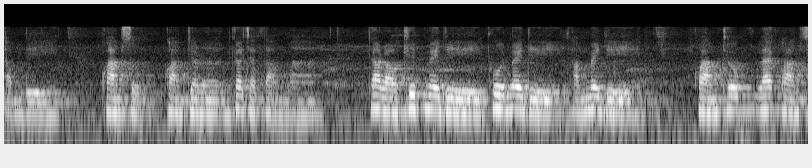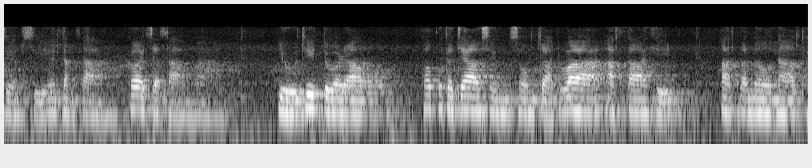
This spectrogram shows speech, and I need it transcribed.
ทำดี ความสุขความเจริญก็จะตามมา ถ้าเราคิดไม่ดี พูดไม่ดีทำไม่ดี ความทุกข์และความเสื่อมเสียต่างๆ ก็จะตามมา อยู่ที่ตัวเราพระพุทธเจ้าทรงทรงตรัสว่าอัตตาหิ อัตโนนาโถ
